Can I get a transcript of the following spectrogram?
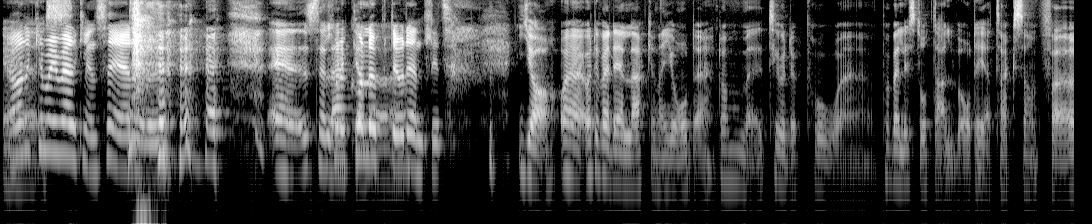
Ja, det kan man ju Eh, verkligen säga eh, så Får du läkarna- kolla upp det ordentligt. Ja, och- det var det läkarna gjorde. De eh, tog det på, eh, på väldigt stort allvar, det är jag tacksam för.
